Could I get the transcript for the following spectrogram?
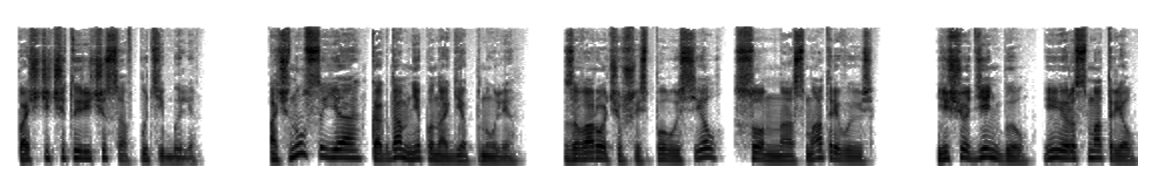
Почти четыре часа в пути были. Очнулся я, когда мне по ноге пнули. Заворочившись, полусел, сонно осматриваюсь. Еще день был и рассмотрел,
